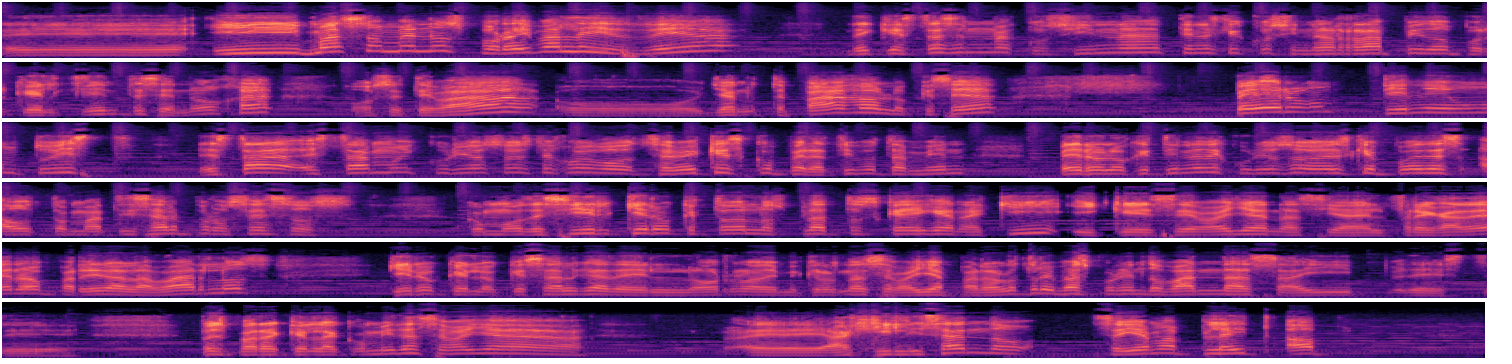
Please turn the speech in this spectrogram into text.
eh, y más o menos por ahí va la idea de que estás en una cocina, tienes que cocinar rápido porque el cliente se enoja, o se te va, o ya no te paga, o lo que sea, pero tiene un twist. Está, está muy curioso este juego. Se ve que es cooperativo también. Pero lo que tiene de curioso es que puedes automatizar procesos. Como decir, quiero que todos los platos caigan aquí y que se vayan hacia el fregadero para ir a lavarlos. Quiero que lo que salga del horno de microondas se vaya para el otro y vas poniendo bandas ahí, este, pues para que la comida se vaya eh, agilizando. Se llama Plate Up.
